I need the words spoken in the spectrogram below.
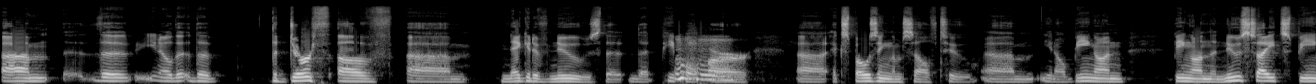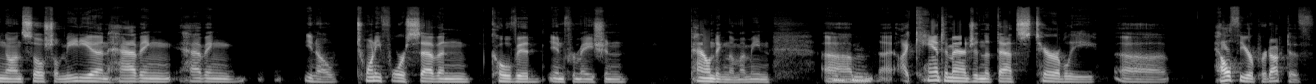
um, the you know the the the dearth of um, negative news that that people mm-hmm. are uh, exposing themselves to. Um, you know, being on being on the news sites, being on social media, and having having you know twenty four seven COVID information pounding them. I mean, um, mm-hmm. I can't imagine that that's terribly uh, healthy or productive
